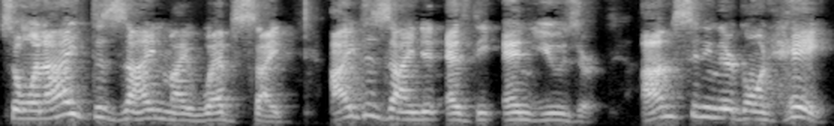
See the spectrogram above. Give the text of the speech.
So when I designed my website, I designed it as the end user. I'm sitting there going, hey,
